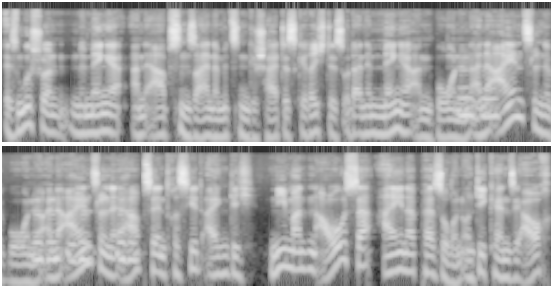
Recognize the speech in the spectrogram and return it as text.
es muss schon eine Menge an Erbsen sein, damit es ein gescheites Gericht ist oder eine Menge an Bohnen. Mhm. Eine einzelne Bohne, mhm. eine mhm. einzelne mhm. Erbse interessiert eigentlich niemanden außer einer Person. Und die kennen Sie auch.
